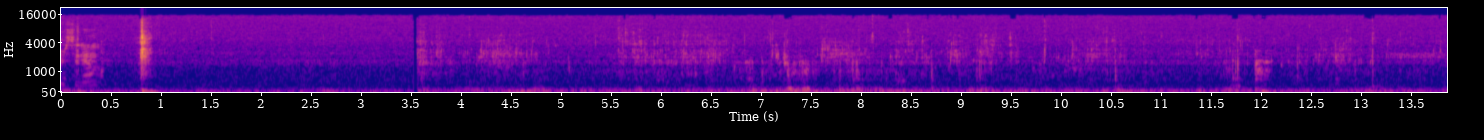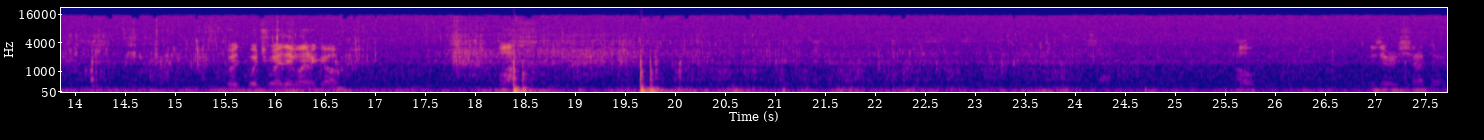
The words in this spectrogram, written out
Anderson out? Which, which way they want to go? Bluff? Oh. Is there a shed there?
